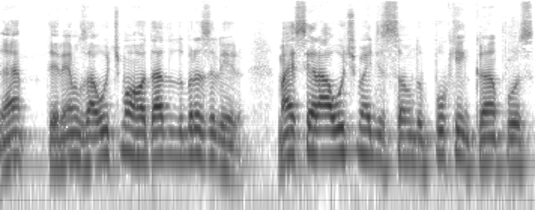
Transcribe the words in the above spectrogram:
Né? Teremos a última rodada do brasileiro, mas será a última edição do PUC em Campus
